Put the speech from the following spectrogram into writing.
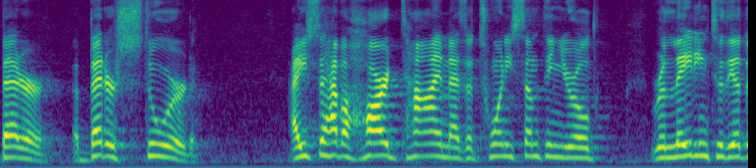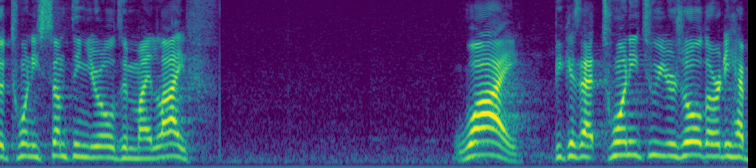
better, a better steward. I used to have a hard time as a 20 something year old relating to the other 20 something year olds in my life. Why? Because at 22 years old, I already had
